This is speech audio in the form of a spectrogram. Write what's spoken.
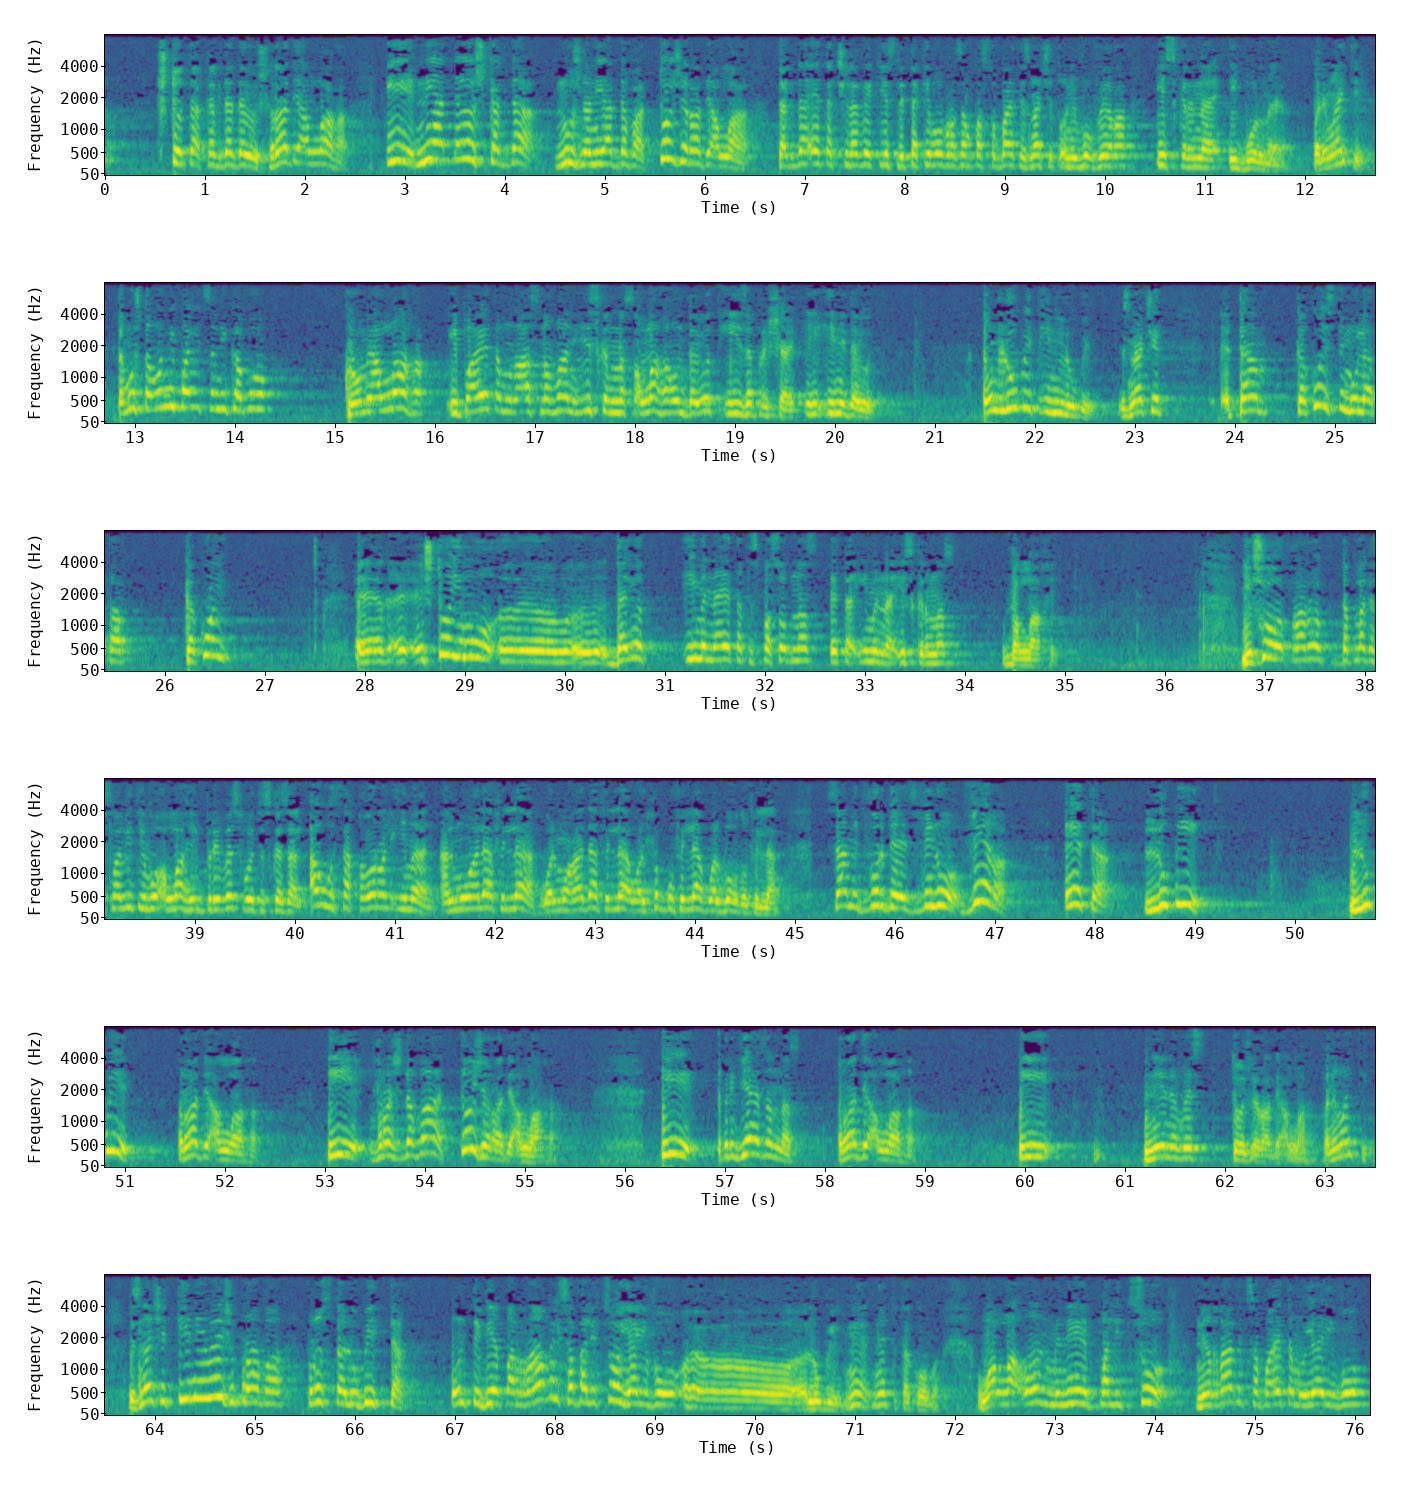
что-то, когда даешь ради Аллаха, и не отдаешь, когда нужно не отдавать, тоже ради Аллаха, тогда этот человек, если таким образом поступает, значит у него вера искренняя и больная. Понимаете? Потому что он не боится никого, кроме Аллаха. И поэтому на основании искренности Аллаха он дает и запрещает, и, и не дает. Он любит и не любит. Значит, там какой стимулятор, какой, э, э, что ему э, дает именно эта способность, это именно искренность в Аллахе. Еще пророк, да благословит его Аллах и приветствует, и сказал, «Аутак урал иман, аль-муаля филлах, валь-муада филлах, валь-хуббу филлах, валь-бугду филлах». Самое твердое звено, вера, это любит, любит ради Аллаха. И враждовать тоже ради Аллаха. И привязанность ради Аллаха. И ненависть тоже ради Аллаха. Понимаете? Значит, ты не имеешь права просто любить так. Он тебе понравился по лицу, я его э, любил. Нет, нет такого. Валла, он мне по лицу не нравится, поэтому я его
